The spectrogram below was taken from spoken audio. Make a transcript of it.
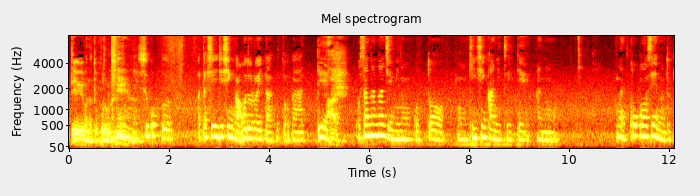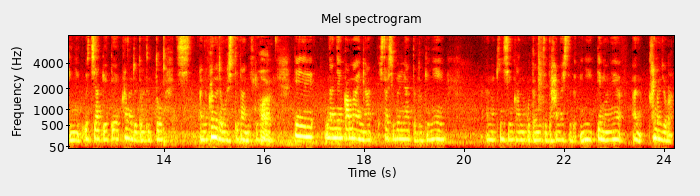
っていうようなところがね。すごく私自身が驚いたことがあって、はい。幼馴染の子とこの近親感についてあの、まあ、高校生の時に打ち明けて彼女とはずっとしあの彼女も知ってたんですけど、はで何年か前にあ久しぶりに会った時にあの近親感のことについて話した時にでもねあの彼女が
